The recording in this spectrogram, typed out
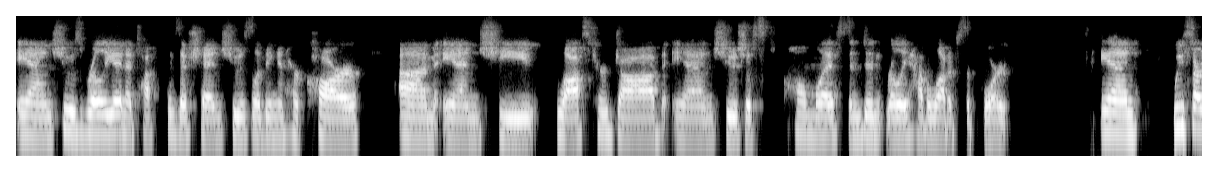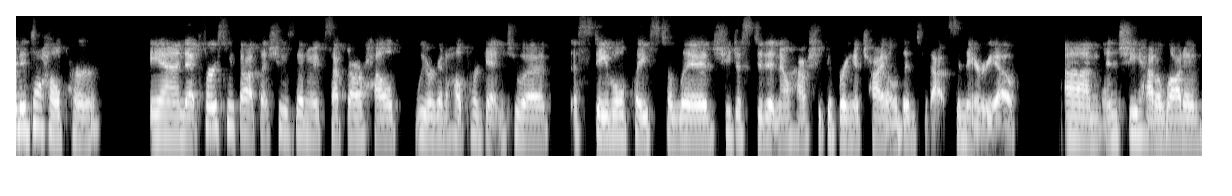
and she was really in a tough position. She was living in her car, um, and she lost her job, and she was just homeless and didn't really have a lot of support. And we started to help her and at first, we thought that she was going to accept our help. We were going to help her get into a, a, stable place to live. She just didn't know how she could bring a child into that scenario. Um, and she had a lot of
